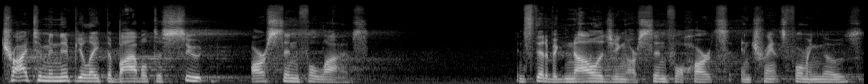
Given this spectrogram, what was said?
try to manipulate the Bible to suit our sinful lives instead of acknowledging our sinful hearts and transforming those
